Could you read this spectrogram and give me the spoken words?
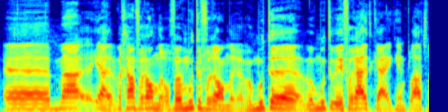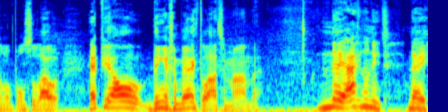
Eh, maar ja, we gaan veranderen. Of we moeten veranderen. We moeten, we moeten weer vooruitkijken in plaats van op onze lauwe. Heb je al dingen gemerkt de laatste maanden? Nee, eigenlijk nog niet. Nee.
